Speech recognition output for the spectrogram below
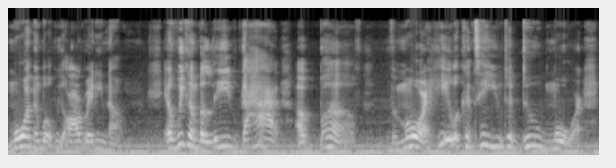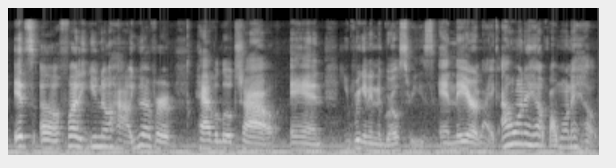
more than what we already know, if we can believe God above the more he will continue to do more. It's uh funny you know how you ever have a little child and you bring it in the groceries and they're like i want to help i want to help.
